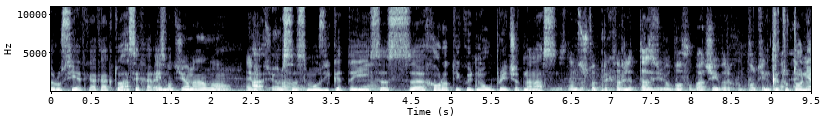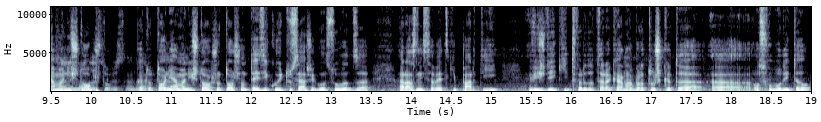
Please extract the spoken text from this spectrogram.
Русия така, както аз се харесвам. Емоционално. А, Емоционално. с музиката и с а, хората, които много приличат на нас. Не знам защо прехвърлят тази любов обаче и върху Путин. Като Това то е- няма не нищо да общо. си обясня, да. Като то няма нищо общо. Точно тези, които сега ще гласуват за разни съветски партии, виждайки твърдата ръка на братушката а, освободител,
